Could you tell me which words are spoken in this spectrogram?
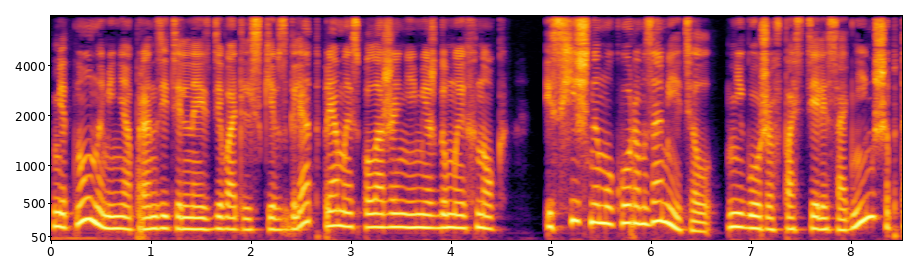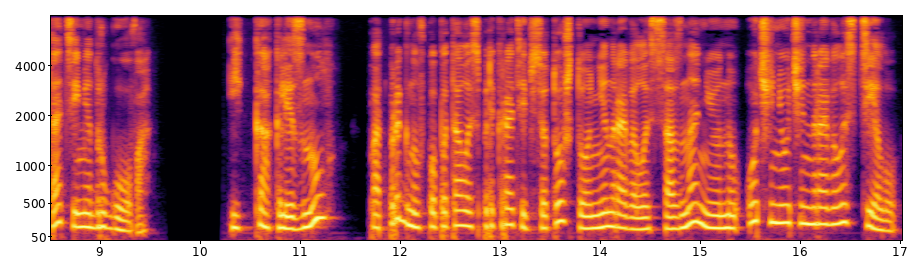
метнул на меня пронзительно издевательский взгляд прямо из положения между моих ног и с хищным укором заметил, негоже в постели с одним шептать имя другого. И как лизнул, подпрыгнув, попыталась прекратить все то, что не нравилось сознанию, но очень-очень нравилось телу.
